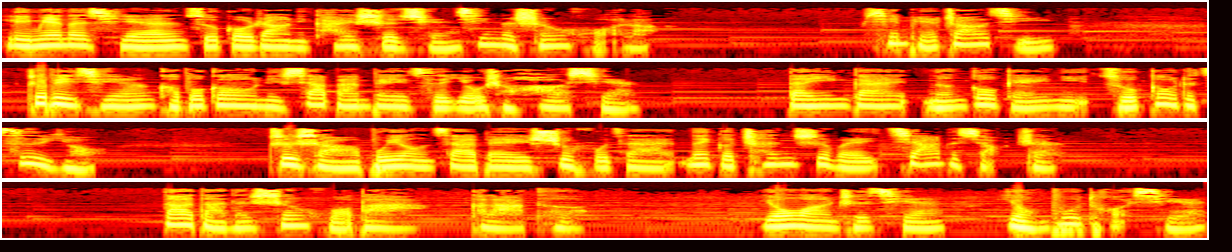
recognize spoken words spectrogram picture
里面的钱足够让你开始全新的生活了。先别着急，这笔钱可不够你下半辈子游手好闲，但应该能够给你足够的自由，至少不用再被束缚在那个称之为家的小镇。大胆的生活吧，克拉克，勇往直前，永不妥协，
